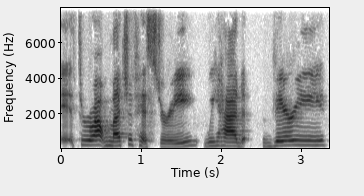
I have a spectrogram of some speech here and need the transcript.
eh, throughout much of history, we had very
